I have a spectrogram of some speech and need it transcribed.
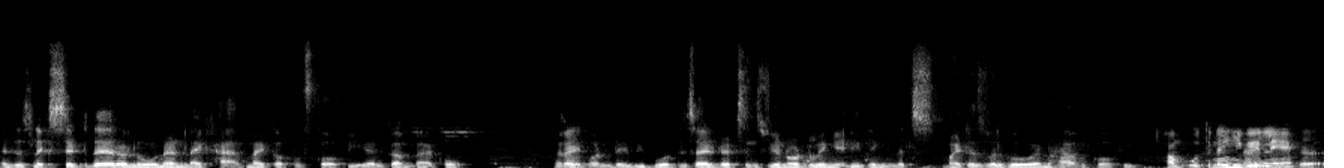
and just like sit there alone and like have my cup of coffee and come back home. Right. So one day we both decided that since we are not doing anything, let's might as well go and have a coffee. हम उतने ही वेले हैं. And, uh,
